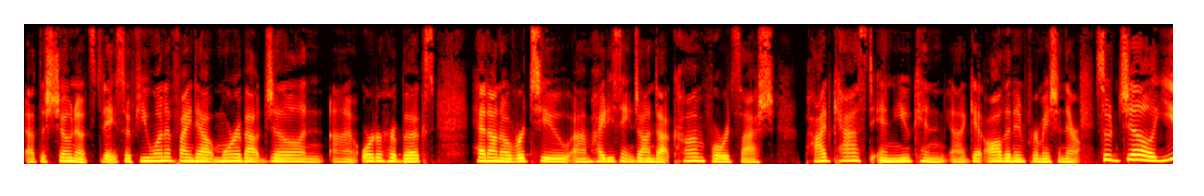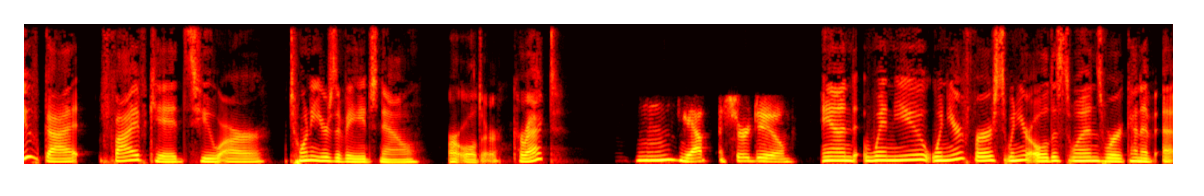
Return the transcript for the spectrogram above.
at the show notes today. So if you want to find out more about Jill and uh, order her books, head on over to um, HeidiSt.John.com forward slash podcast and you can uh, get all that information there. So, Jill, you've got five kids who are 20 years of age now or older, correct? Mm-hmm. Yep, I sure do. And when you, when your first, when your oldest ones were kind of, uh,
